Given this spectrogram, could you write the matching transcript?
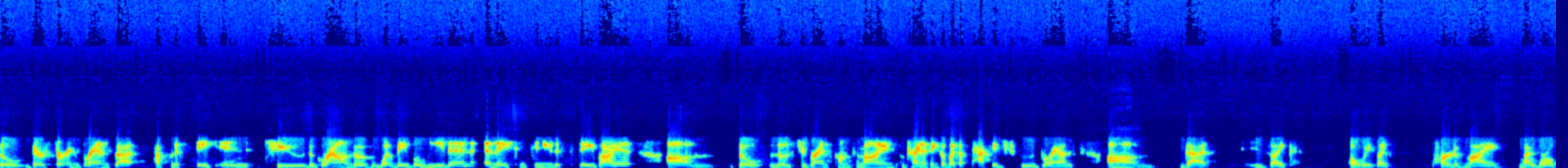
so there are certain brands that have put a stake in to the ground of what they believe in and they continue to stay by it. Um, so those two brands come to mind. I'm trying to think of like a packaged food brand mm. um, mm. that is like always like part of my my world.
